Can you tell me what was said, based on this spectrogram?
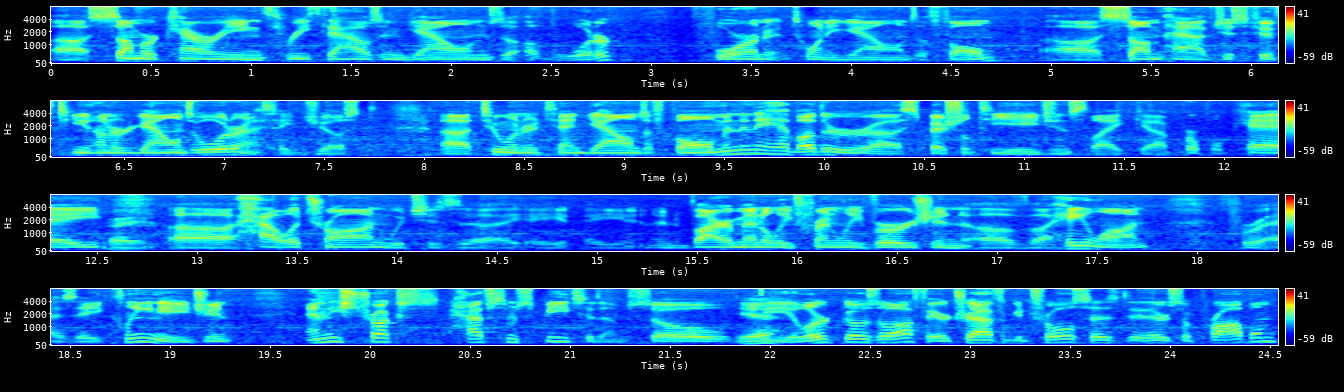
Uh, some are carrying 3,000 gallons of water, 420 gallons of foam. Uh, some have just 1,500 gallons of water, and I say just uh, 210 gallons of foam. And then they have other uh, specialty agents like uh, Purple K, Right. uh, Halotron, which is a, a, a, an environmentally friendly version of uh, Halon for as a clean agent. And these trucks have some speed to them. So Yeah. the alert goes off, air traffic control says that there's a problem.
